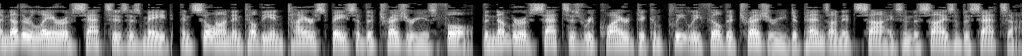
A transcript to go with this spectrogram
another layer of satsas is made, and so on until the entire space of the treasury is full. The number of satsas required to completely fill the treasury depends on its size and the size of the satsa.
